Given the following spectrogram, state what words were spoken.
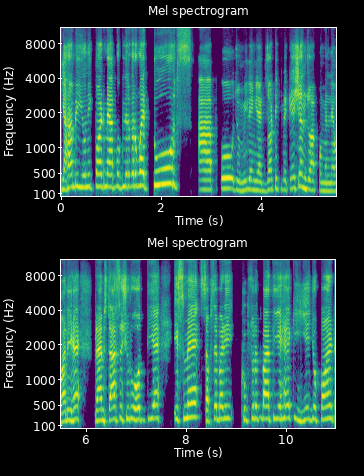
यहाँ भी यूनिक पॉइंट में आपको क्लियर करूँगा टूर्स आपको जो मिलेंगे एक्सोटिक वेकेशन जो आपको मिलने वाली है प्राइम स्टार से शुरू होती है। इसमें सबसे बड़ी खूबसूरत बात यह है कि ये जो पॉइंट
